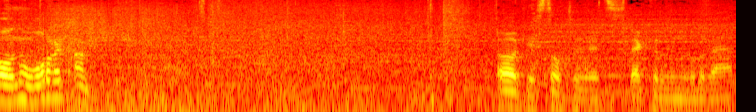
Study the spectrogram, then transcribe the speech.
Oh no, what have I done? Okay, still two hits. That could have been a little bad.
